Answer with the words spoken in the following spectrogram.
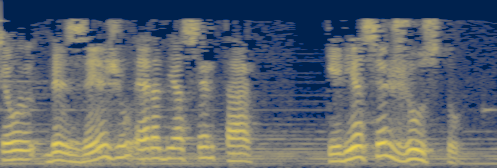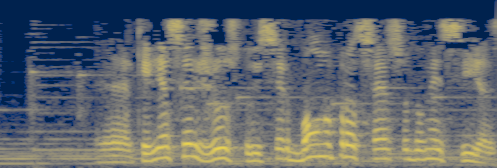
seu desejo era de acertar. Queria ser justo. É, queria ser justo e ser bom no processo do Messias.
